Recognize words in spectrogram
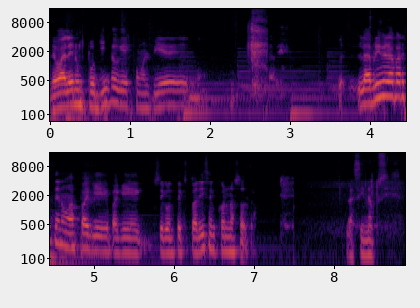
Le voy a leer un poquito que es como el pie de... La primera parte nomás para que, para que se contextualicen con nosotros. La sinopsis.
